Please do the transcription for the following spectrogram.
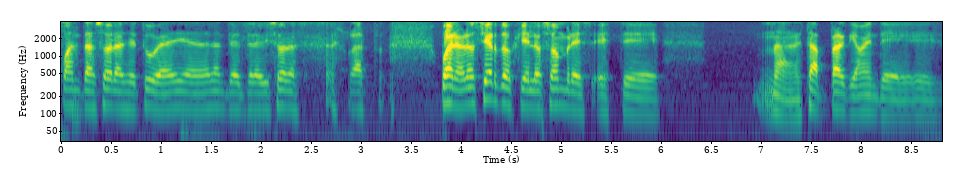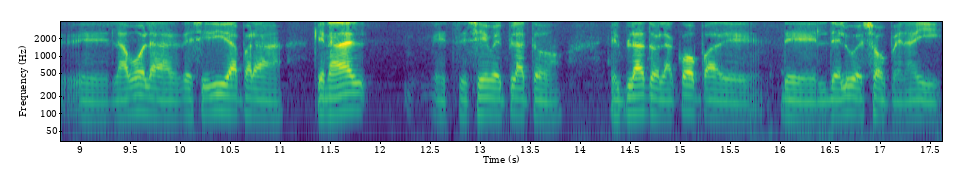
cuántas horas estuve ahí delante del televisor rato. Bueno, lo cierto es que los hombres, este, nada, está prácticamente eh, eh, la bola decidida para que Nadal este, lleve el plato, el plato, la copa de, del- del US Open ahí.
